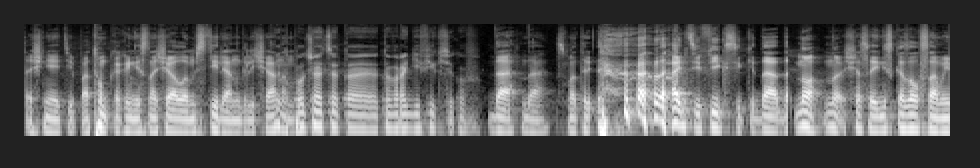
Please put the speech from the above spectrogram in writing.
Точнее, типа о том, как они сначала мстили англичанам. Это, получается, это, это враги фиксиков. Да, да, смотри. Антификсики, да, да. Но, но сейчас я не сказал самый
